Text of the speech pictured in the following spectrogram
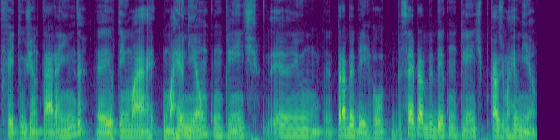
feito o jantar ainda. É, eu tenho uma, uma reunião com um cliente é, um, para beber. Vou sair para beber com um cliente por causa de uma reunião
